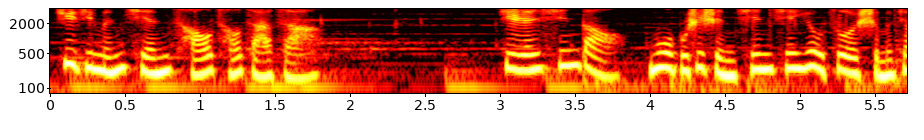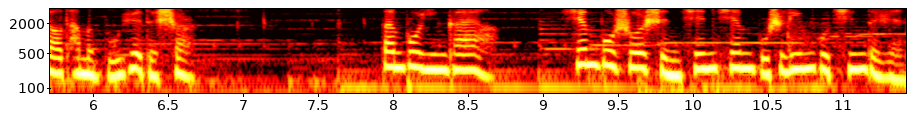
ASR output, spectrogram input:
聚集门前，嘈嘈杂杂。几人心道：莫不是沈芊芊又做什么叫他们不悦的事儿？但不应该啊！先不说沈芊芊不是拎不清的人，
